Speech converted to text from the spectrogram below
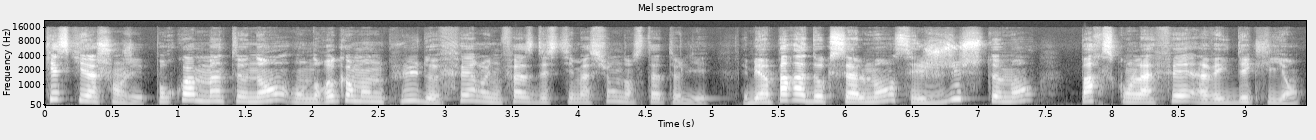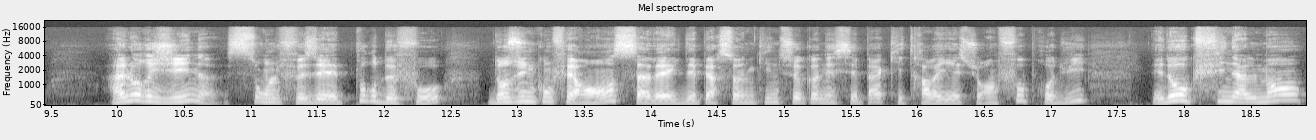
Qu'est-ce qui a changé? Pourquoi maintenant on ne recommande plus de faire une phase d'estimation dans cet atelier? Eh bien paradoxalement, c'est justement parce qu'on l'a fait avec des clients. À l'origine, on le faisait pour de dans une conférence avec des personnes qui ne se connaissaient pas, qui travaillaient sur un faux produit. Et donc finalement,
